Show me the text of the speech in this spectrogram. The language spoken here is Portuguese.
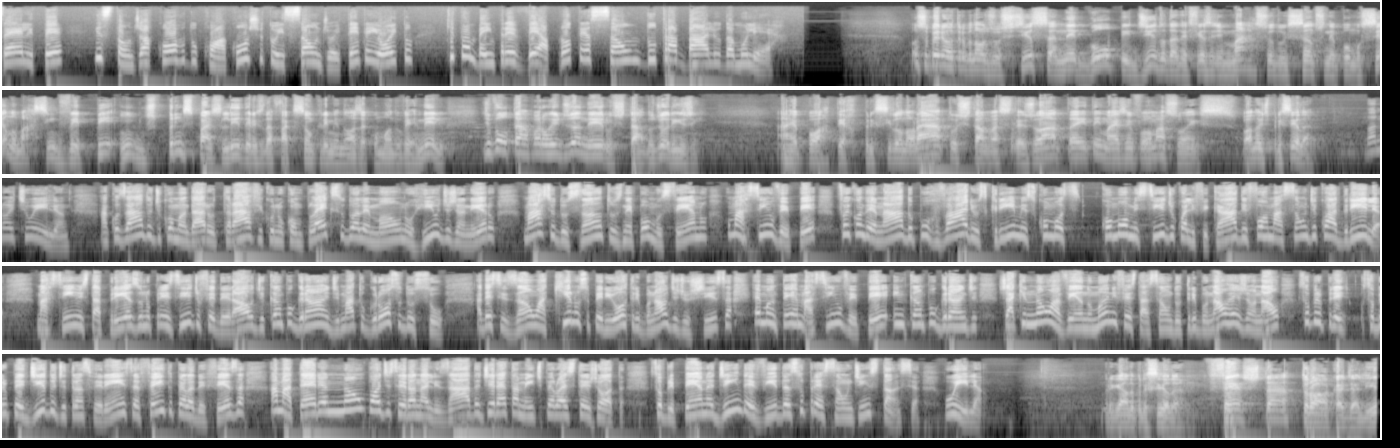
CLT estão de acordo com a Constituição de 88, que também prevê a proteção do trabalho da mulher. O Superior Tribunal de Justiça negou o pedido da defesa de Márcio dos Santos Nepomuceno, Marcinho VP, um dos principais líderes da facção criminosa Comando Vermelho, de voltar para o Rio de Janeiro, estado de origem. A repórter Priscila Honorato está no STJ e tem mais informações. Boa noite, Priscila. Boa noite, William. Acusado de comandar o tráfico no Complexo do Alemão, no Rio de Janeiro, Márcio dos Santos Nepomuceno, o Marcinho VP, foi condenado por vários crimes como como homicídio qualificado e formação de quadrilha. Marcinho está preso no Presídio Federal de Campo Grande, Mato Grosso do Sul. A decisão aqui no Superior Tribunal de Justiça é manter Marcinho VP em Campo Grande, já que não havendo manifestação do Tribunal Regional sobre o, sobre o pedido de transferência feito pela defesa, a matéria não pode ser analisada diretamente pelo STJ, sobre pena de indevida supressão de instância. William. Obrigado, Priscila. Festa, troca de aliança.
